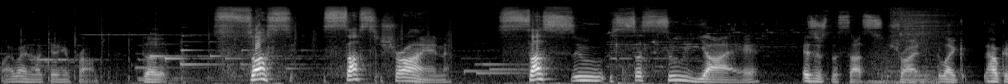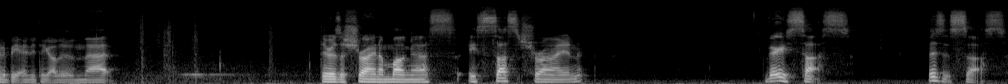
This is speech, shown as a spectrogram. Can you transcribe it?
Why am I not getting a prompt? The Sus... Sus Shrine. Susu... Susuyai. It's just the Sus Shrine. Like, how could it be anything other than that? There is a shrine among us. A sus shrine. Very sus. This is sus.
